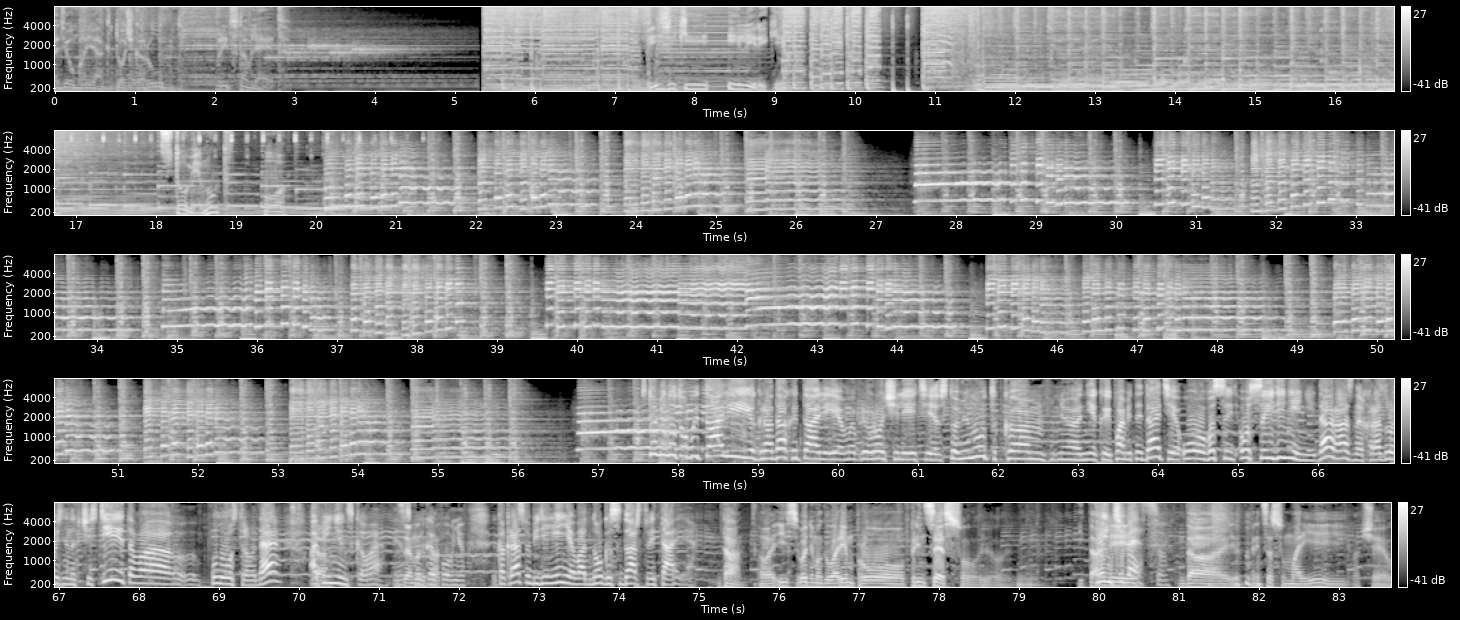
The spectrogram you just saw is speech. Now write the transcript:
Радиомаяк.ру представляет. Физики и лирики. Сто минут Италии, городах Италии. Мы приурочили эти 100 минут к э, некой памятной дате о, воссо- о соединении да, разных разрозненных частей этого э, полуострова, да, Да. Апеннинского, Назовем сколько это я так. помню. Как раз в объединение в одно государство Италия. Да, э, и сегодня мы говорим про принцессу Италии. Принципессу. Да, принцессу Марии, и вообще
